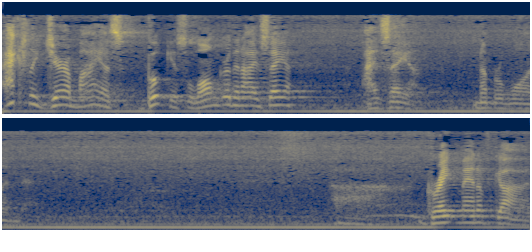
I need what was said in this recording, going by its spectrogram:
Actually, Jeremiah's book is longer than Isaiah. Isaiah, number one. great man of God.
